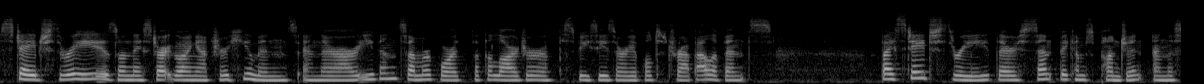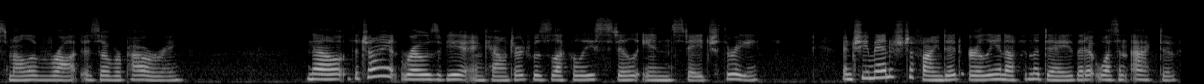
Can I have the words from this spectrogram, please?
Stage 3 is when they start going after humans, and there are even some reports that the larger of the species are able to trap elephants. By stage 3, their scent becomes pungent and the smell of rot is overpowering. Now, the giant rose Via encountered was luckily still in stage 3, and she managed to find it early enough in the day that it wasn't active.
